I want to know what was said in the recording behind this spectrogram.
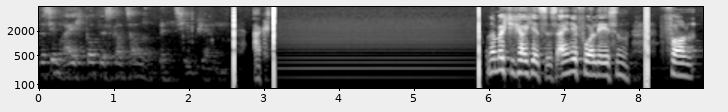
dass im Reich Gottes ganz andere Prinzipien aktiv Und dann möchte ich euch jetzt das eine vorlesen von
